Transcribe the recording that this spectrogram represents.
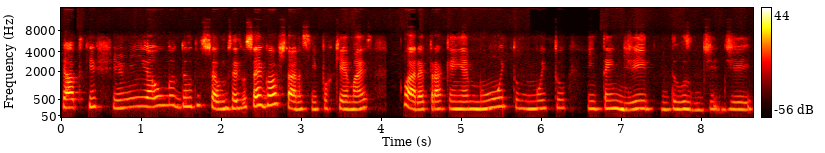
chato, que filme. Oh, meu Deus do céu. Não sei se vocês gostaram, assim, porque é mais. Claro, é para quem é muito, muito entendido de, de,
